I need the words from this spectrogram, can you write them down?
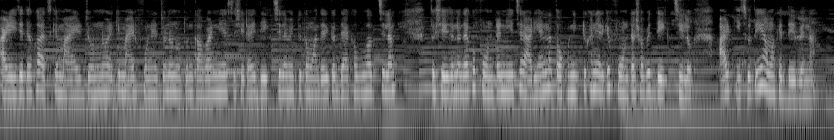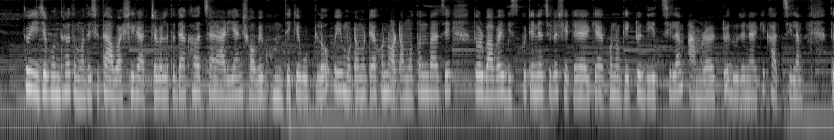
আর এই যে দেখো, আজকে মায়ের জন্য আর কি, মায়ের ফোনের জন্য নতুন কাভার নিয়ে এসেছে, সেটাই দেখছিলাম, একটু তোমাদেরকে দেখাবো ভাবছিলাম। তো সেই জন্য দেখো ফোনটা নিয়েছে আর আরিয়ান না তখন একটুখানি আর কি ফোনটা সবে দেখছিল, আর কিছুতেই আমাকে দেবে না। তো এই যে বন্ধুরা তোমাদের সাথে আবার সেই রাত্রেবেলাতে দেখা হচ্ছে, আর আরিয়ান সবে ঘুম থেকে উঠল, ওই মোটামুটি এখন নটা মতন বাজে। তোর বাবাই বিস্কুট এনেছিল, সেটাই আর কি এখন ওকে একটু দিচ্ছিলাম, আমরাও একটু দুজনে আর কি খাচ্ছিলাম। তো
